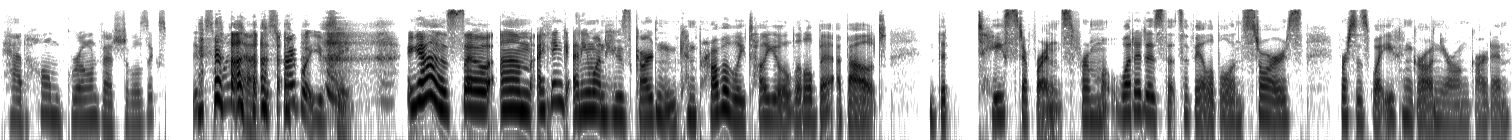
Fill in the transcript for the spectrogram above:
had homegrown vegetables. Explain that. Describe what you've seen. Yeah, so um, I think anyone who's gardened can probably tell you a little bit about the taste difference from what it is that's available in stores versus what you can grow in your own garden.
